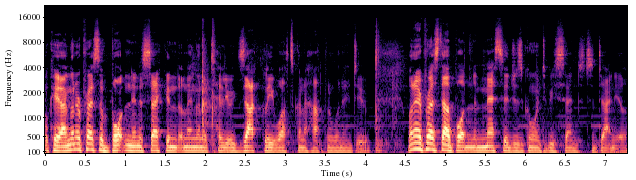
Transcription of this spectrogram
Okay, I'm gonna press a button in a second and I'm gonna tell you exactly what's gonna happen when I do. When I press that button, a message is going to be sent to Daniel.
